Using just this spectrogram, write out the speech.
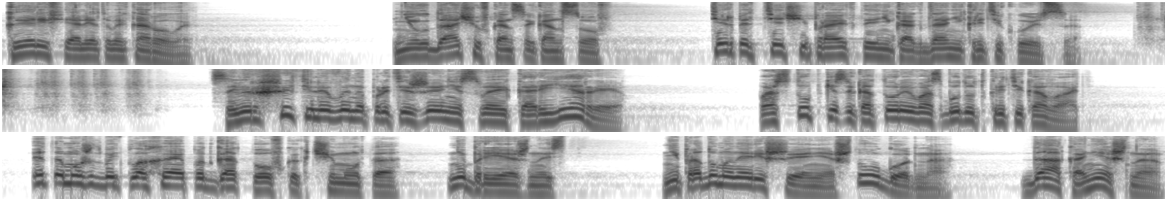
к эре фиолетовой коровы. Неудачу, в конце концов, терпят те, чьи проекты никогда не критикуются. Совершите ли вы на протяжении своей карьеры поступки, за которые вас будут критиковать? Это может быть плохая подготовка к чему-то, небрежность, непродуманное решение, что угодно. Да, конечно,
